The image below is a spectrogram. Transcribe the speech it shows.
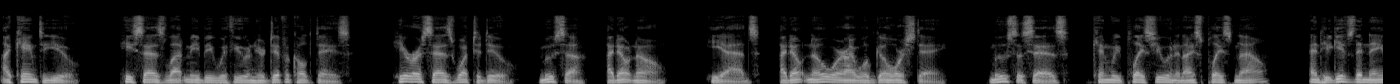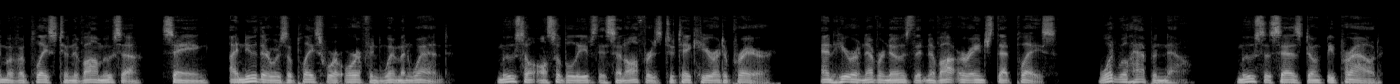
I came to you. He says let me be with you in your difficult days. Hira says what to do, Musa, I don't know. He adds, I don't know where I will go or stay. Musa says, can we place you in a nice place now? And he gives the name of a place to Nava Musa, saying, I knew there was a place where orphaned women went. Musa also believes this and offers to take Hira to prayer. And Hira never knows that Nava arranged that place. What will happen now? Musa says don't be proud,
